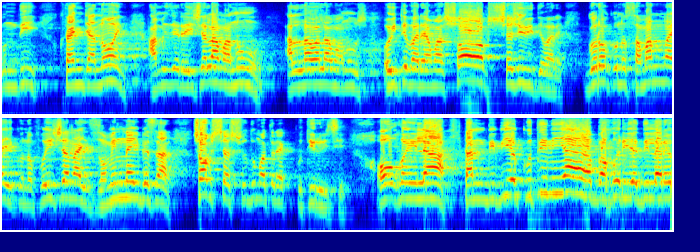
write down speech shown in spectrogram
গুন্দি তাই জানোই আমি যে রেইসালা মানুষ আল্লাহওয়ালা মানুষ হইতে পারে, আমার সব শেষই দিতে পারে। গরো কোনো সামান নাই, কোনো পয়সা নাই, জমিন নাই বেচার, সব শেষ, শুধুমাত্র এক কুতি রইছে। ও কইলা তান বিবিয়ে কুতি নিয়া বাহরিয়া দিলা রে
